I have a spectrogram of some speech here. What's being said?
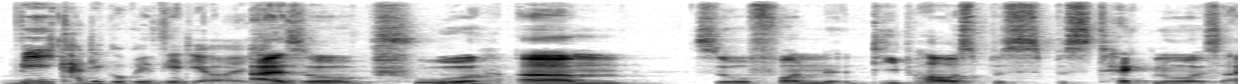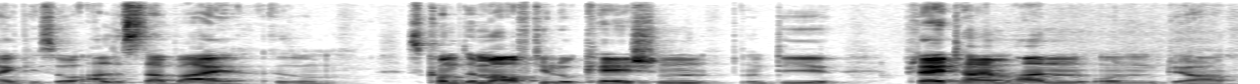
Wie kategorisiert ihr euch? Also, puh, ähm, so von Deep House bis, bis Techno ist eigentlich so alles dabei. Also es kommt immer auf die Location und die Playtime an und ja,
